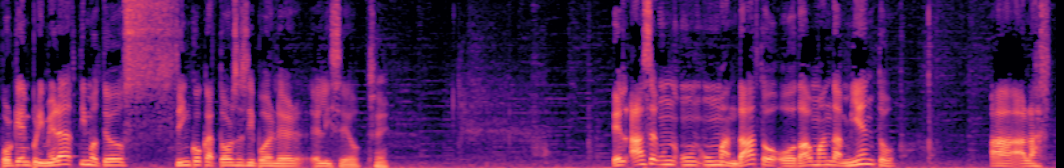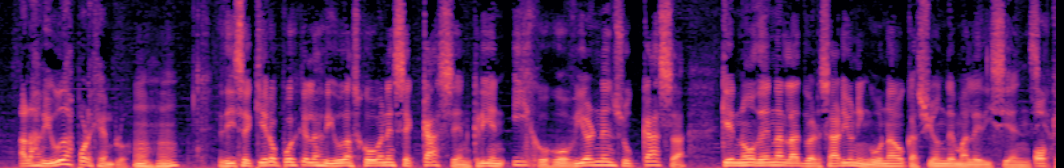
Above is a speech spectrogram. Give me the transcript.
porque en 1 Timoteo 5:14 si puedes leer Eliseo, Sí. Él hace un, un- un mandato o da un mandamiento a, a las, a las viudas, por ejemplo. Dice, quiero pues que las viudas jóvenes se casen, críen hijos, gobiernen su casa, que no den al adversario ninguna ocasión de maledicencia. Ok,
